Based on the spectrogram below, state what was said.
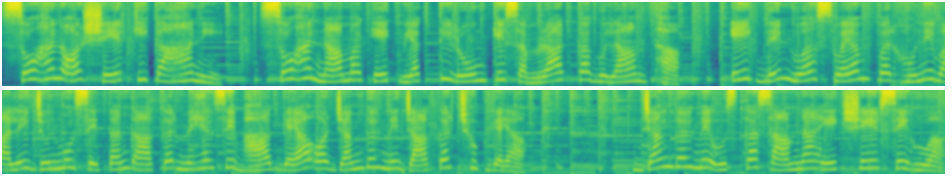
सोहन और शेर की कहानी। सोहन नामक एक व्यक्ति रोम के सम्राट का गुलाम था। एक दिन वह स्वयं पर होने वाले जुल्मों से तंग आकर महल से भाग गया और जंगल में जाकर छुप गया। जंगल में उसका सामना एक शेर से हुआ,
